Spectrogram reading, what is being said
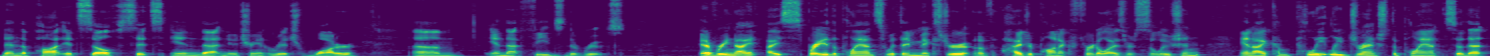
Then the pot itself sits in that nutrient rich water, um, and that feeds the roots. Every night I spray the plants with a mixture of hydroponic fertilizer solution and I completely drench the plant so that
